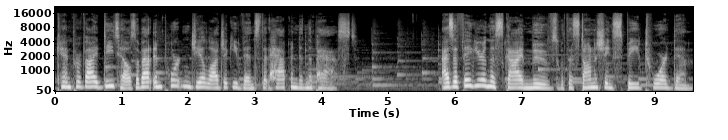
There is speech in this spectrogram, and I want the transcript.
can provide details about important geologic events that happened in the past. As a figure in the sky moves with astonishing speed toward them,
